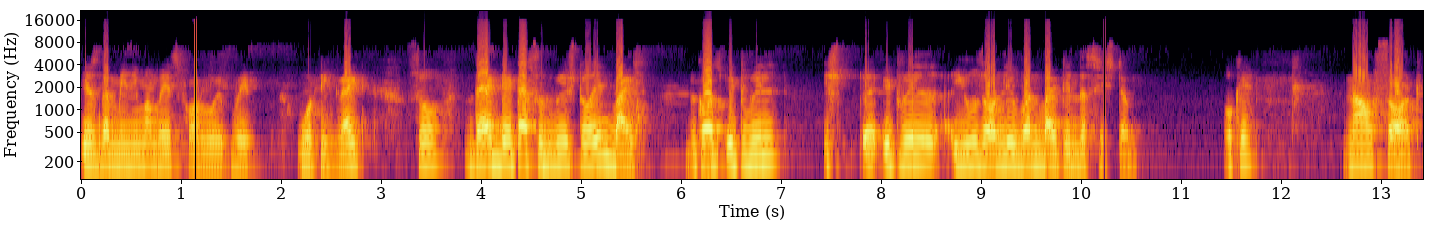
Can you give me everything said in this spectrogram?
is the minimum age for voting right? So that data should be stored in bytes because it will it will use only one byte in the system. Okay? Now sort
